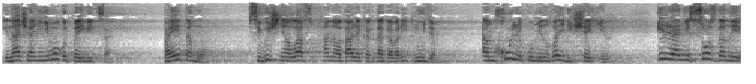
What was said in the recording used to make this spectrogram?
Иначе они не могут появиться. Поэтому Всевышний Аллах Субхану Аталя, когда говорит людям, «Амхулику мин гайри шейин», или они созданы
